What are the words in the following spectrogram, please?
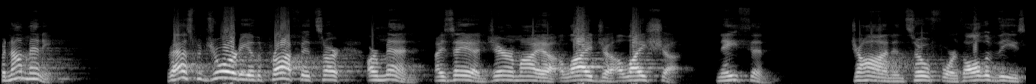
but not many. The vast majority of the prophets are, are men Isaiah, Jeremiah, Elijah, Elisha, Nathan, John, and so forth. All of these.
